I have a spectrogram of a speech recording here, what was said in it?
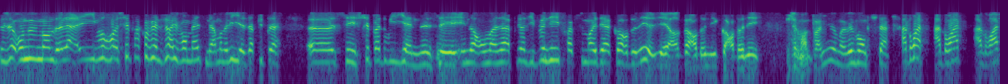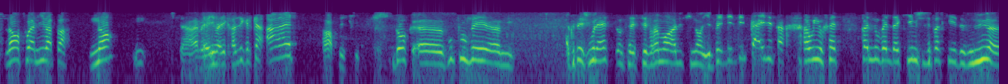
On nous demande, là, ils vont, je sais pas combien de gens ils vont mettre, mais à mon avis, il y a plus de place. Euh, c'est, je sais pas d'où ils viennent. C'est énorme. On m'a appelé, on dit, venez, il faut absolument aider à coordonner. J'ai dit, ah, coordonner, coordonner. Je demande pas mieux, moi, mais bon, putain. À droite, à droite, à droite. Non, toi, n'y va pas. Non. Putain, mais il va écraser quelqu'un. Arrête. Si. Donc, euh, vous pouvez, euh, Écoutez, je vous laisse. C'est vraiment hallucinant. Il y a des, détails, des ça. Ah oui, au fait, pas de nouvelles d'Hakim. Je ne sais pas ce qu'il est devenu. Euh,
